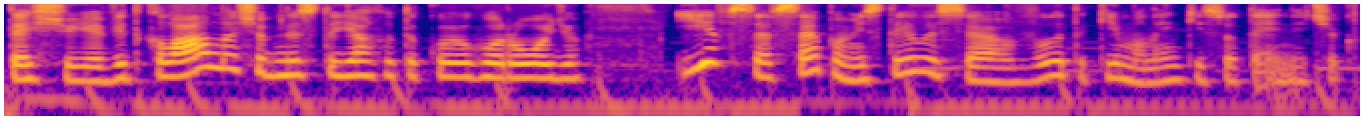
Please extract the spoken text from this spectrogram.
те, що я відклала, щоб не стояло такою горою. І все-все помістилося в такий маленький сотейничок.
